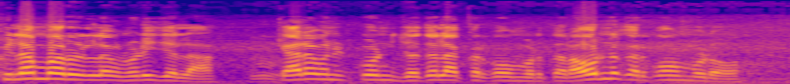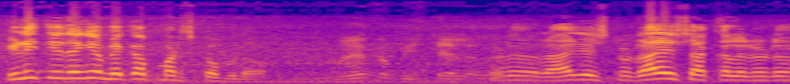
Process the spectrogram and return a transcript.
ಫಿಲಮ್ ಎಲ್ಲ ನೋಡಿದ್ಯಲ್ಲ ಕ್ಯಾರವನ್ ಇಟ್ಕೊಂಡು ಜೊತೆಲ್ಲ ಕರ್ಕೊಂಡ್ಬರ್ತಾರೆ ಅವ್ರನ್ನ ಕರ್ಕೊಂಡ್ಬಿಡು ಇಳಿತಿದ್ದಂಗೆ ಮೇಕಪ್ ಮಾಡಿಸ್ಕೊಬಿಡು. ಮೇಕಪ್ ಇಷ್ಟ ಇಲ್ಲ. ನೋಡು ರಾಜೇಶ್ ನೋಡು ರಾಜೇಶ್ ಹಾಕಲ್ಲ ನೋಡು.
